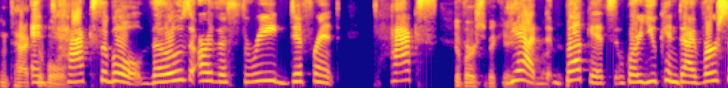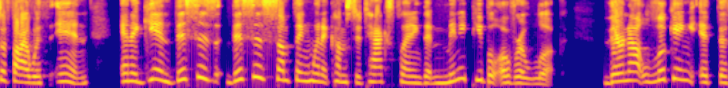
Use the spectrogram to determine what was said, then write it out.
and taxable and taxable. Those are the three different tax diversification. yeah buckets. buckets where you can diversify within and again this is this is something when it comes to tax planning that many people overlook they're not looking at the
